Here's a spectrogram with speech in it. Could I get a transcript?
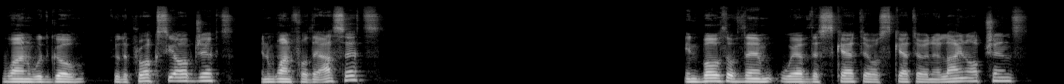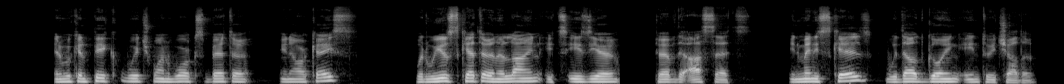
One would go to the proxy objects and one for the assets. In both of them, we have the scatter or scatter and align options, and we can pick which one works better in our case. When we use scatter and align, it's easier to have the assets in many scales without going into each other.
